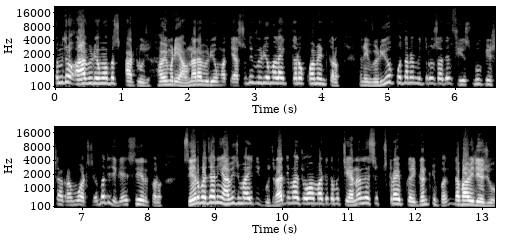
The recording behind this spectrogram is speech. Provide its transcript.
તો મિત્રો, આ વિડીયોમાં બસ આટલું જ. હવે મળી આવનારા વિડીયોમાં. ત્યાં સુધી વિડીયોમાં લાઈક કરો કોમેન્ટ કરો અને વીડિયો પોતાના મિત્રો સાથે ફેસબુક ઇન્સ્ટાગ્રામ વોટ્સએપ બધી જગ્યાએ શેર કરો. શેર બજારની આવી જ માહિતી ગુજરાતીમાં જોવા માટે તમે ચેનલને સબસ્ક્રાઇબ કરી ઘંટી પણ દબાવી દેજો.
